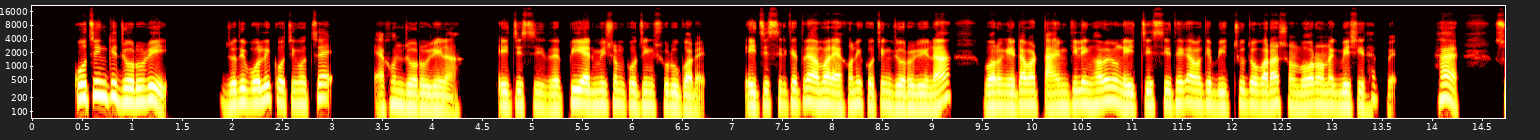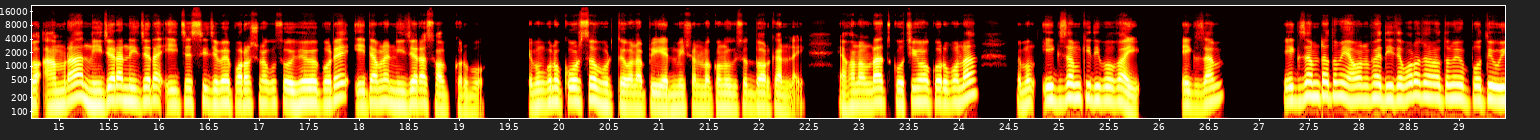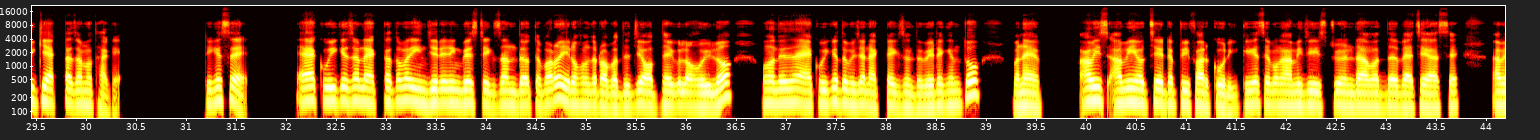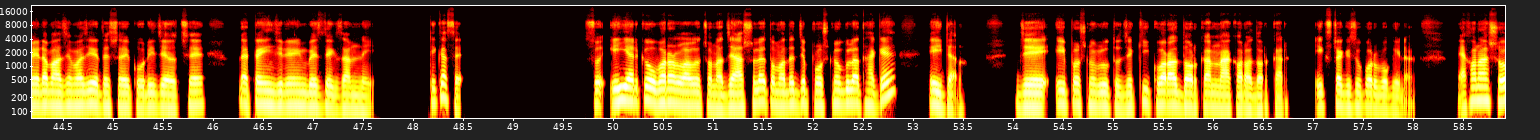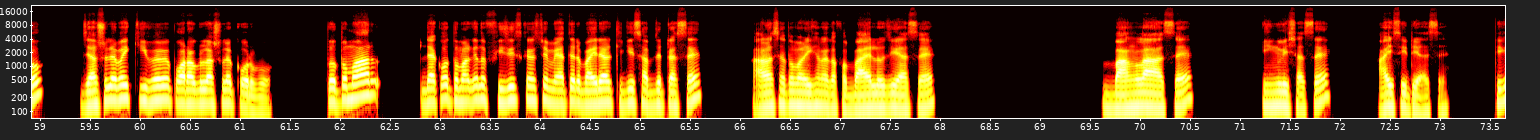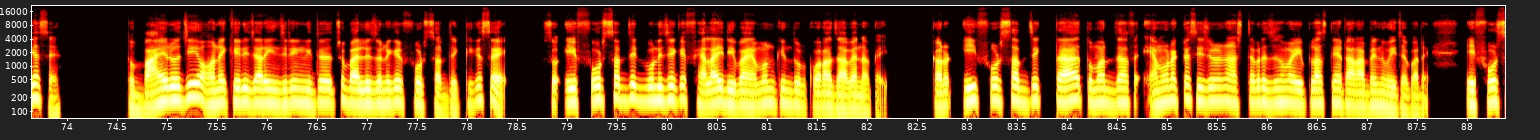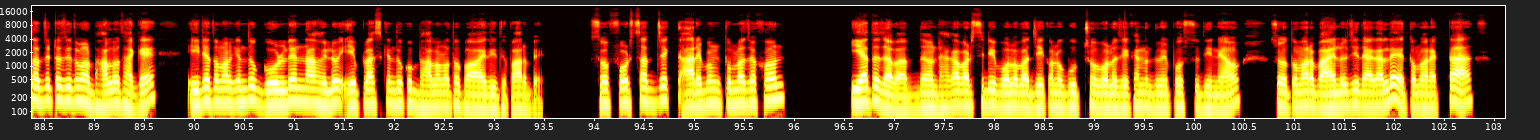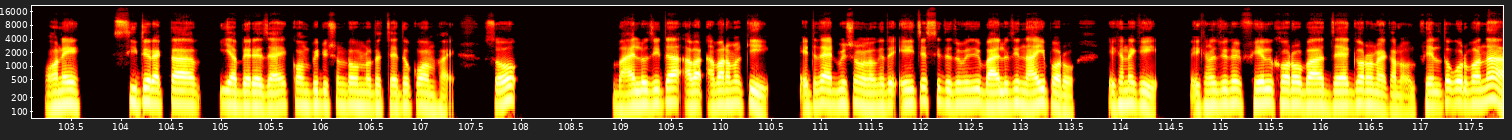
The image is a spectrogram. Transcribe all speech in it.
কোচিং কি জরুরি? যদি বলি কোচিং হচ্ছে এখন জরুরি না। এইচএসসি প্রি অ্যাডমিশন কোচিং শুরু করে। এইচএসসির ক্ষেত্রে আমার এখনই কোচিং জরুরি না। বরং এটা আমার টাইম কিলিং হবে এবং এইচএসসি থেকে আমাকে বিচ্যুত করার সম্ভাবনা অনেক বেশি থাকবে। হ্যাঁ? সো আমরা নিজেরা নিজেরা এইচএসসি যেভাবে পড়াশোনা করছি, ওইভাবে করে এটা আমরা নিজেরা সলভ করব। এবং কোনো কোর্সেও ভর্তি হব না প্রি অ্যাডমিশন বা কোনো কিছুর দরকার নাই। এখন আমরা কোচিংও করব না এবং এক্সাম কি দিব ভাই? এক্সাম এক্সামটা তুমি এমনভাবে দিতে পারো যেন তুমি প্রতি উইকে একটা যেন থাকে। ঠিক আছে? এক উইকে যেন একটা তোমার ইঞ্জিনিয়ারিং বেসড এক্সাম দিতে পারো, এরকম যেন অবাধ যে অধ্যায়গুলো হইল ওখানে যেন এক উইকে তুমি যেন একটা এক্সাম দেবে। এটা কিন্তু মানে আমি আমি হচ্ছে এটা প্রিফার করি, ঠিক আছে? এবং আমি যে স্টুডেন্টরা আমাদের ব্যাচে আছে, আমি এটা মাঝে মাঝে এদের সাথে করি যে হচ্ছে একটা ইঞ্জিনিয়ারিং বেসড এক্সাম নেই। ঠিক আছে? সো এই আর কি ওভারঅল আলোচনা যে আসলে তোমাদের যে প্রশ্নগুলো থাকে, এইটার। যে, এই প্রশ্নগুলো তো যে, কি করা দরকার, না করা দরকার এক্সট্রা কিছু করব কিনা? এখন আসো যে, আসলে ভাই কীভাবে পড়াগুলো আসলে করব? তো তোমার, দেখো তোমার কিন্তু ফিজিক্স কেমিস্ট্রি ম্যাথের বাইরে আর কি কি সাবজেক্ট আছে? আর আছে তোমার এখানে দেখো বায়োলজি আছে, বাংলা আছে ইংলিশ আছে আইসিটি আছে, ঠিক আছে? তো বায়োলজি অনেকেরই যারা ইঞ্জিনিয়ারিং নিতে যাচ্ছ বায়োলজি অনেকের ফোর্থ সাবজেক্ট ঠিক আছে? সো এই ফোর্থ সাবজেক্ট বলি যে ফেলাই দিবা, এমন কিন্তু করা যাবে না ভাই। কারণ এই ফোর্থ সাবজেক্টটা তোমার এমন একটা সিচুয়েশন আসতে পারে যে তোমার এ প্লাস নিয়ে টানাটানি হইতে পারে। এই ফোর্থ সাবজেক্টটা যদি তোমার ভালো থাকে, এইটা তোমার কিন্তু গোল্ডেন না হইলেও এ প্লাস কিন্তু খুব ভালো মতো পাওয়া দিতে পারবে। সো ফোর্থ সাবজেক্ট আর এবং তোমরা যখন ইয়াতে যাবা ঢাকা ভার্সিটি বলো বা যে কোনো গুচ্ছ বলো, যেখানে তুমি প্রস্তুতি নাও সো তোমার বায়োলজি দেখালে তোমার একটা অনেক সিটের একটা ইয়া বেড়ে যায় কম্পিটিশনটা অন্যদের চাইতে কম হয়। সো বায়োলজিটা আবার আবার আমার কি এটাতে অ্যাডমিশন হলো। কিন্তু এইচএসসিতে তুমি যদি বায়োলজি নাই পড়ো, এখানে কি? এখানে যদি ফেল করো বা যে করো না কেন ফেল তো করবা না।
